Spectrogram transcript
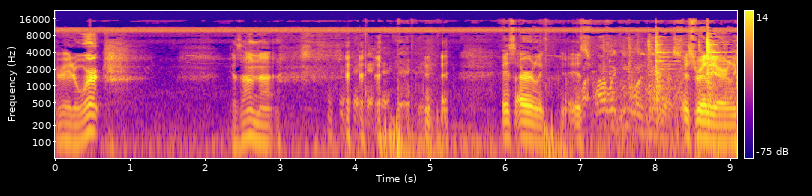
You ready to work? Because I'm not. it's early. It's Why, why wouldn't you want to do this? it's really early.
